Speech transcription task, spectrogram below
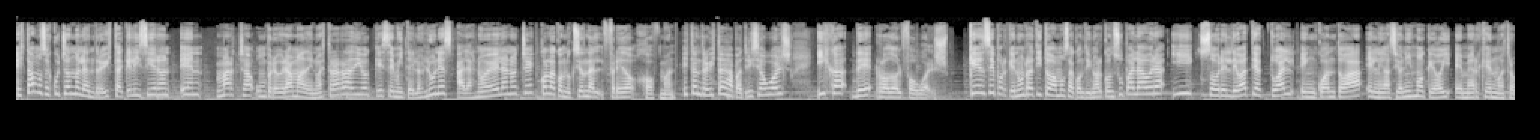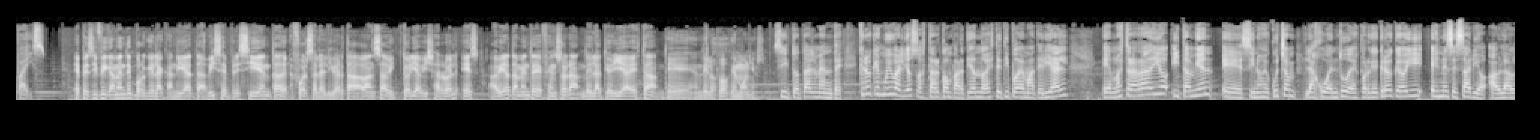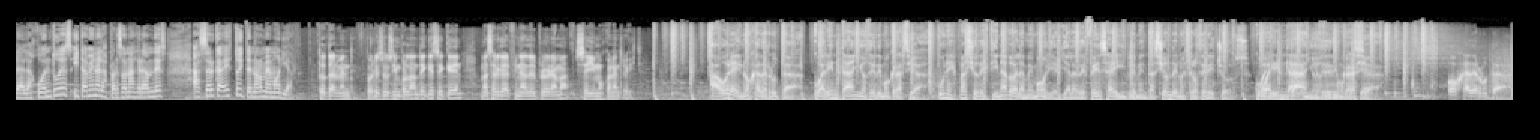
Estamos escuchando la entrevista que le hicieron en Marcha, un programa de nuestra radio que se emite los lunes a las 9 de la noche con la conducción de Alfredo Hoffman. Esta entrevista es a Patricia Walsh, hija de Rodolfo Walsh. Quédense porque en un ratito vamos a continuar con su palabra y sobre el debate actual en cuanto a el negacionismo que hoy emerge en nuestro país específicamente porque la candidata vicepresidenta de la Fuerza de la Libertad Avanza, Victoria Villarruel, es abiertamente defensora de la teoría esta de, los dos demonios. Sí, totalmente. Creo que es muy valioso estar compartiendo este tipo de material en nuestra radio y también eh, si nos escuchan las juventudes, porque creo que hoy es necesario hablarle a las juventudes y también a las personas grandes acerca de esto y tener memoria. Totalmente. Por eso es importante que se queden más cerca del final del programa. Seguimos con la entrevista. Ahora en Hoja de Ruta, 40 años de democracia. Un espacio destinado a la memoria y a la defensa e implementación de nuestros derechos. 40 años de democracia. Hoja de Ruta.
